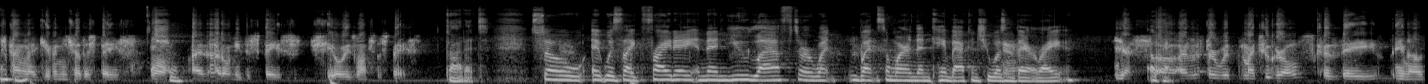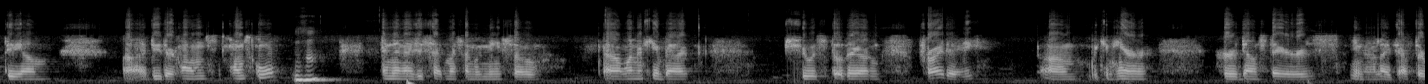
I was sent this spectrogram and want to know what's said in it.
It's kind of like giving each other space. Well, I, I don't need the space. She always wants the space. Got it. So it was like Friday, and then you left or went went somewhere, and then came back, and she wasn't there, right? Yes, uh, I left her with my two girls because they, you know, they um uh, do their homes homeschool, Mm-hmm. And then I just had my son with me. So uh, when I came back, she was still there on Friday. Um, we can hear her downstairs, you know, like after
